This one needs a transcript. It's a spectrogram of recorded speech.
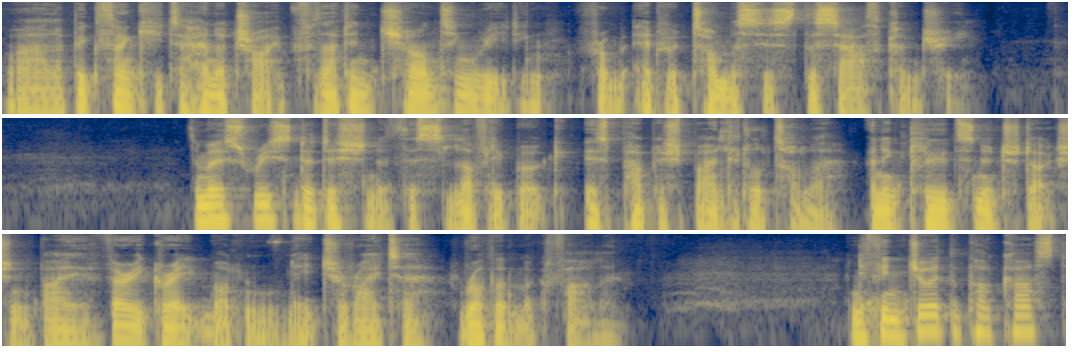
Well, a big thank you to Hannah Tribe for that enchanting reading from Edward Thomas's The South Country. The most recent edition of this lovely book is published by Little Toller and includes an introduction by very great modern nature writer Robert Macfarlane. And if you enjoyed the podcast,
